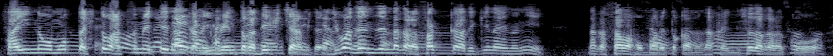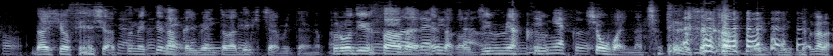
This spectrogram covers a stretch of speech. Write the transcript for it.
才能を持った人を集めてなんかのイベントができちゃうみたいな。自分は全然だからうんサッカーできないのに、なんか沢穂丸とかも仲いいんでしょ。だからこそうう、代表選手集めてなんかイベントができちゃうみたいな。プロデューサーだよね。だから人脈商売になっちゃってるでしょ、完全に。だから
